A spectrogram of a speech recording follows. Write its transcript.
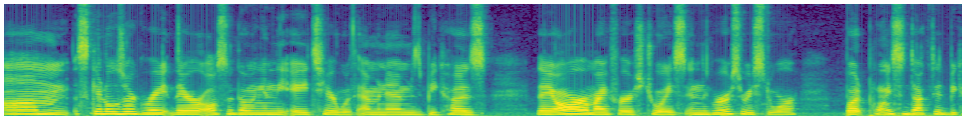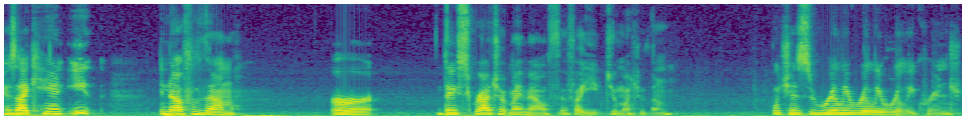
Um, Skittles are great. They're also going in the A tier with M&Ms because they are my first choice in the grocery store, but points deducted because I can't eat enough of them. Or they scratch up my mouth if I eat too much of them, which is really, really, really cringe.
